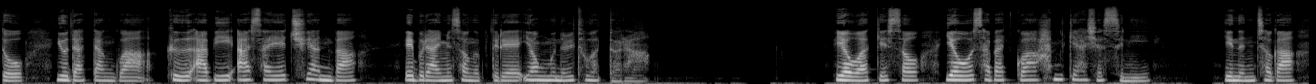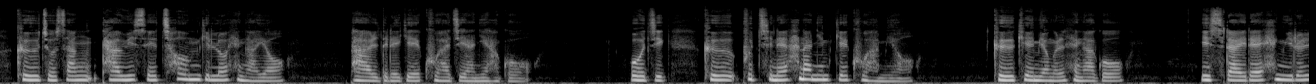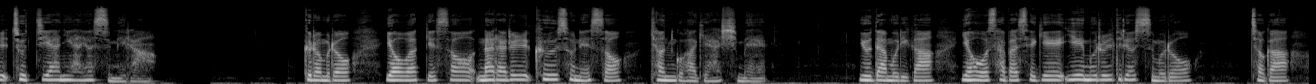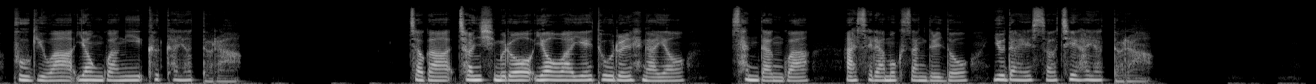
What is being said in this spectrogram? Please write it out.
또 유다 땅과 그 아비 아사의 취한 바 에브라임 성읍들의 영문을 두었더라. 여호와께서 여호사밧과 함께 하셨으니 이는 저가 그 조상 다윗의 처음 길로 행하여 바알들에게 구하지 아니하고 오직 그 부친의 하나님께 구하며 그 계명을 행하고 이스라엘의 행위를 좇지 아니하였습니다. 그러므로 여호와께서 나라를 그 손에서 견고하게 하심에 유다 무리가 여호사밧에게 예물을 드렸으므로 저가 부귀와 영광이 극하였더라. 저가 전심으로 여호와의 도를 행하여 산당과 아세라 목상들도 유다에서 제하였더라.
